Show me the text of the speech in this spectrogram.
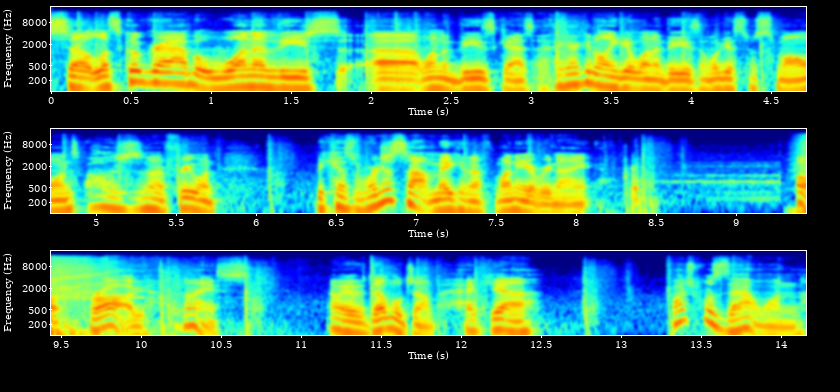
So let's go grab one of these, uh, one of these guys. I think I can only get one of these and we'll get some small ones. Oh, there's another free one because we're just not making enough money every night. Oh, a frog. Nice. Now we have a double jump. Heck yeah. How much was that one?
